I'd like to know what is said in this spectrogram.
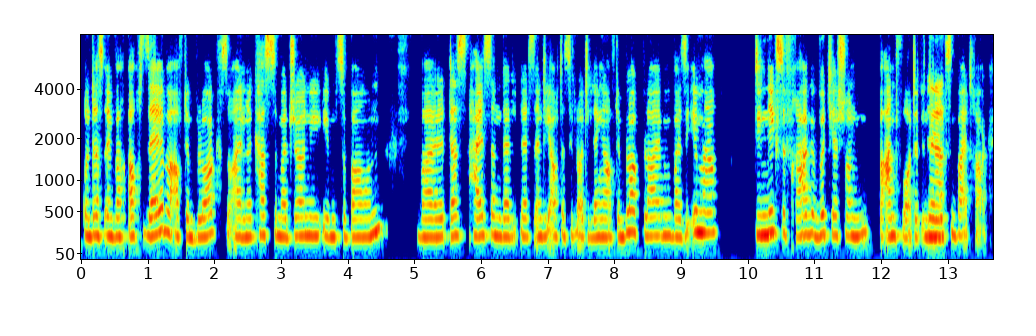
und das einfach auch selber auf dem Blog so eine Customer Journey eben zu bauen, weil das heißt dann letztendlich auch, dass die Leute länger auf dem Blog bleiben, weil sie immer die nächste Frage wird ja schon beantwortet in dem ja. nächsten Beitrag.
